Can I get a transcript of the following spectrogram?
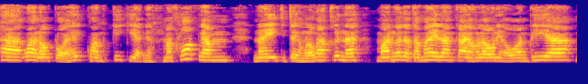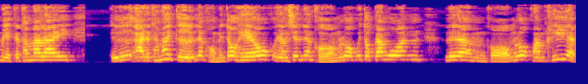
ถ้าว่าเราปล่อยให้ความขี้เกียจเนี่ยมาครอบงำในจิตใจของเรามากขึ้นนะ มันก็จะทำให้ร่างกายของเราเนี่ยอ่อนเพลียไม่อยากจะทำอะไร หรืออาจจะทำให้เกิดเรื่องของ mental health อย่างเช่นเรื่องของโรควิตกกังวล เรื่องของโรคความเครียด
